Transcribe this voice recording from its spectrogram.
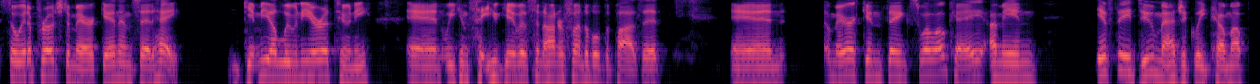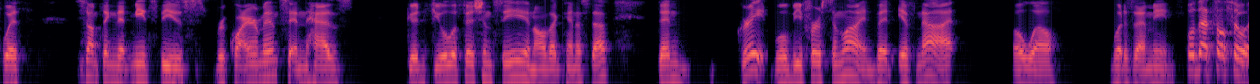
So it approached American and said, "Hey, give me a loonie or a toonie, and we can say you gave us an non-refundable deposit." And American thinks, well, okay, I mean, if they do magically come up with something that meets these requirements and has good fuel efficiency and all that kind of stuff, then great, we'll be first in line. But if not, oh well, what does that mean? Well, that's also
